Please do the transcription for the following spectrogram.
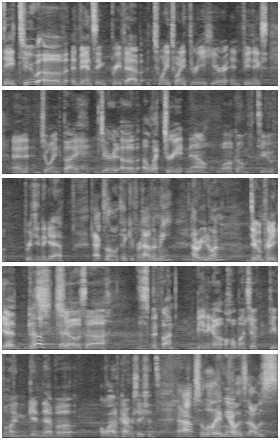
day two of Advancing Prefab 2023 here in Phoenix and joined by Jared of Electri now. Welcome to Bridging the Gap. Excellent. Well, thank you for having me. How are you doing? Doing pretty good. Good, This good. shows uh, this has been fun. Meeting a, a whole bunch of people and getting to have a, a lot of conversations. Absolutely, and you know, it's, I was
